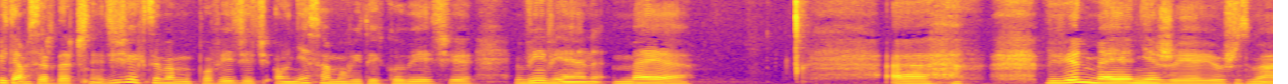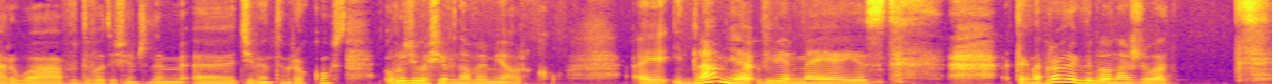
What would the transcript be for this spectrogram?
Witam serdecznie. Dzisiaj chcę Wam opowiedzieć o niesamowitej kobiecie Vivienne Meyer. Vivienne Meyer nie żyje już, zmarła w 2009 roku. Urodziła się w Nowym Jorku. E, I dla mnie Vivienne Meyer jest tak naprawdę, gdyby ona żyła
